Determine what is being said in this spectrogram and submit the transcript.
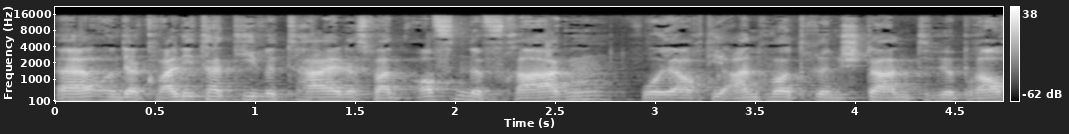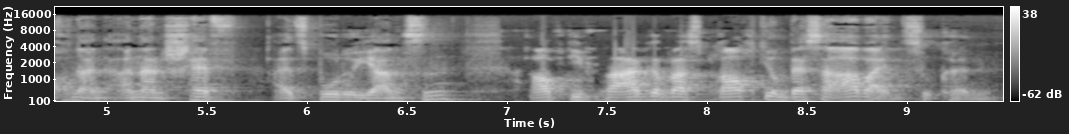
Äh, und der qualitative Teil, das waren offene Fragen, wo ja auch die Antwort drin stand, wir brauchen einen anderen Chef als Bodo Janssen, auf die Frage, was braucht ihr, um besser arbeiten zu können.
